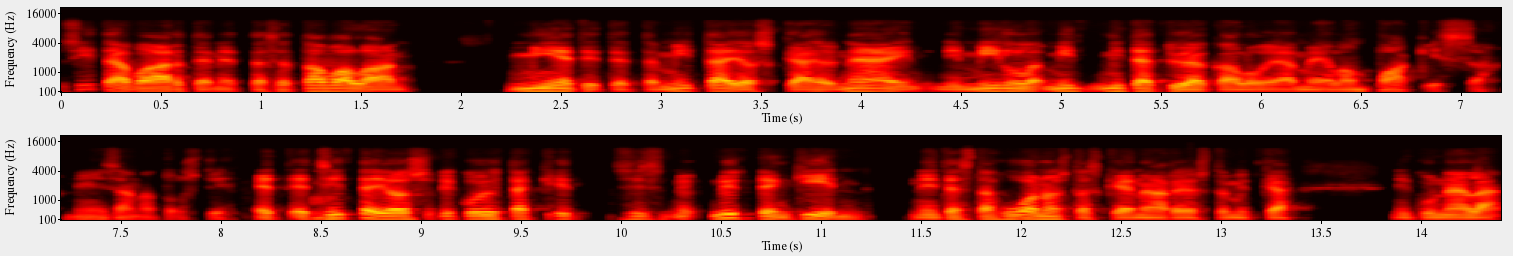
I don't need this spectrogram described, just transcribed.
sitä varten, että sä tavallaan mietit, että mitä jos käy näin, niin milla, mit, mitä työkaluja meillä on pakissa, niin sanotusti. Et, et mm. Sitten jos niin kuin yhtäkkiä, siis nyttenkin, niin tästä huonoista skenaarioista, mitkä niin kuin näillä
